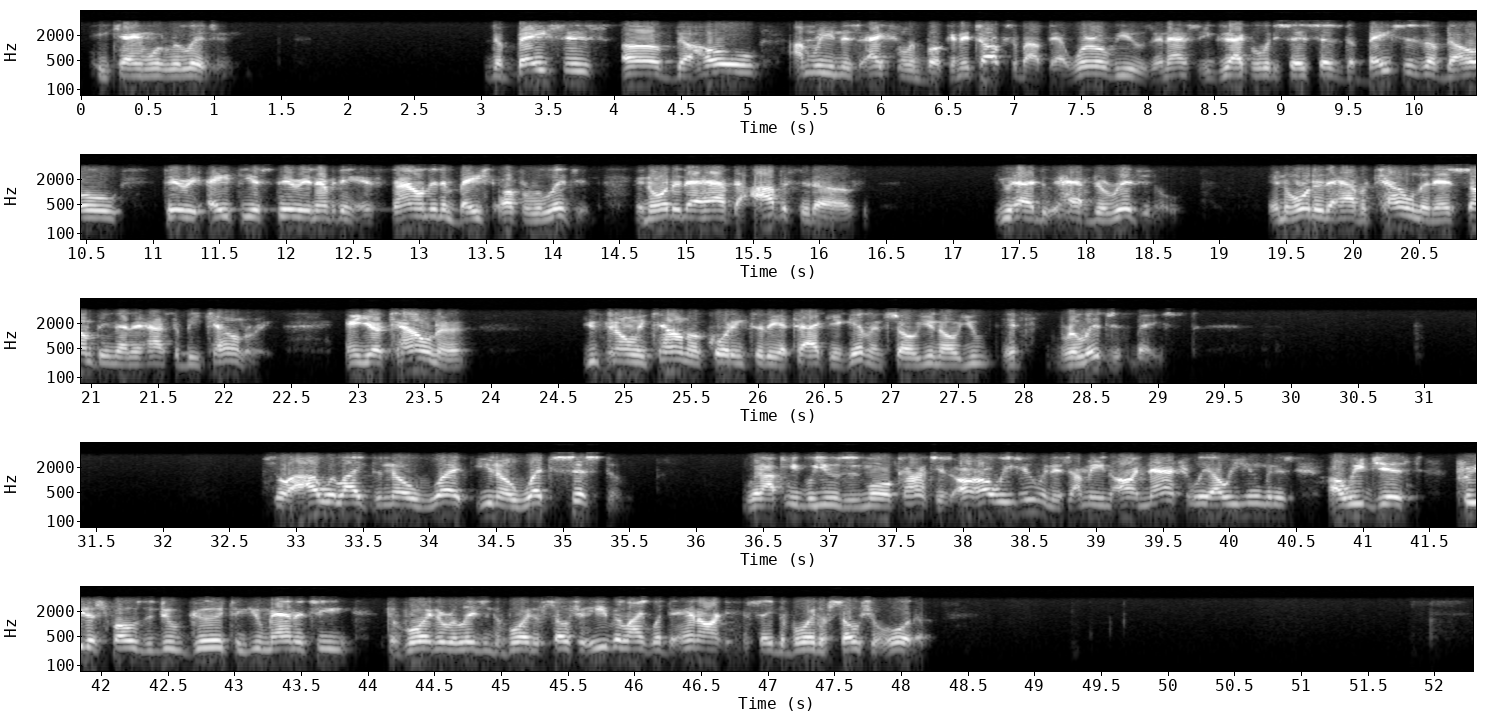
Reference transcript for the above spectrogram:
He came with religion. The basis of the whole, I'm reading this excellent book, and it talks about that, worldviews, and that's exactly what it says. It says the basis of the whole theory, atheist theory, and everything is founded and based off of religion. In order to have the opposite of, you had to have the original. In order to have a counter, there's something that it has to be countering. And your counter you can only counter according to the attack you're given. So you know you it's religious based. So I would like to know what you know what system what our people use as moral conscience. Are, are we humanists? I mean, are naturally are we humanists? Are we just predisposed to do good to humanity, devoid of religion, devoid of social, even like what the anarchists say, devoid of social order?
